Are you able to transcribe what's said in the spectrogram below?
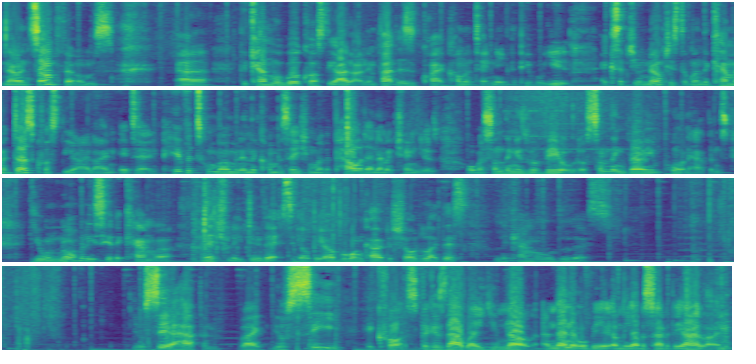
Now, in some films, uh, the camera will cross the eye line. In fact, this is quite a common technique that people use. Except you'll notice that when the camera does cross the eye line, it's a pivotal moment in the conversation where the power dynamic changes, or where something is revealed, or something very important happens. You will normally see the camera literally do this. It'll be over one character's shoulder like this, and the camera will do this. You'll see it happen, right? You'll see it cross because that way you know, and then it will be on the other side of the eye line.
